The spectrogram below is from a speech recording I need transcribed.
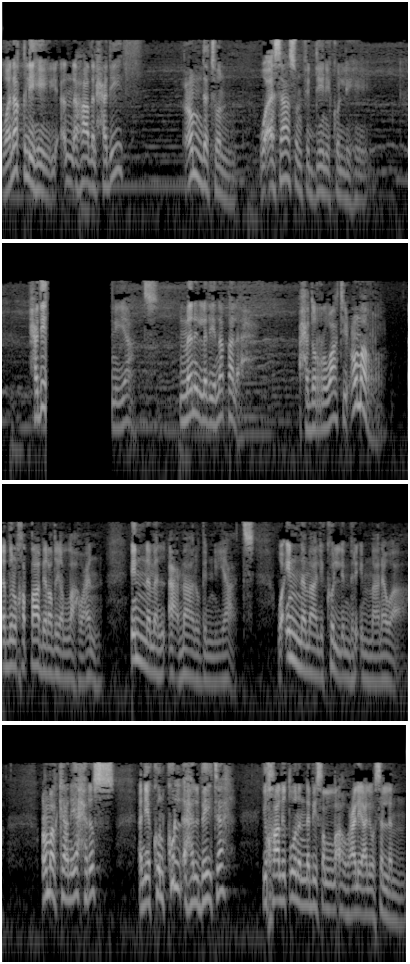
ونقله لأن هذا الحديث عمدة وأساس في الدين كله. حديث النيات. من الذي نقله؟ أحد الرواة عمر ابن الخطاب رضي الله عنه. إنما الأعمال بالنيات وإنما لكل امرئ ما نوى. عمر كان يحرص أن يكون كل أهل بيته يخالطون النبي صلى الله عليه وسلم.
